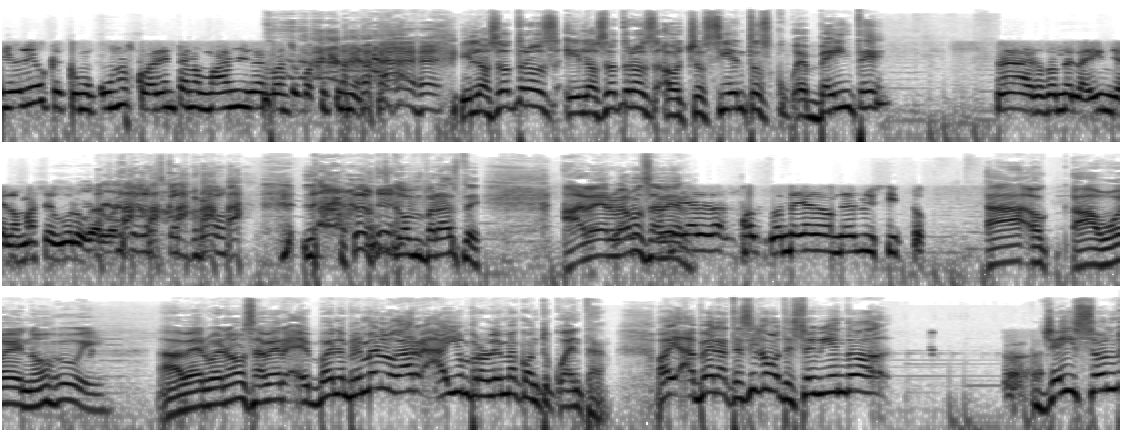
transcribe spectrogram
yo digo que como unos 40 nomás, mi garbanzo, ¿para qué? ¿Y los otros, y los otros 820? Ah, esos son de la India, lo más seguro, garbanzo. los compró. los compraste. A ver, vamos a ver. de allá de- Son de allá de donde es Luisito. Ah, o- ah, bueno. Uy. A ver, bueno, vamos a ver. Eh, bueno, en primer lugar, hay un problema con tu cuenta. Oye, espérate, así como te estoy viendo, Jason,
